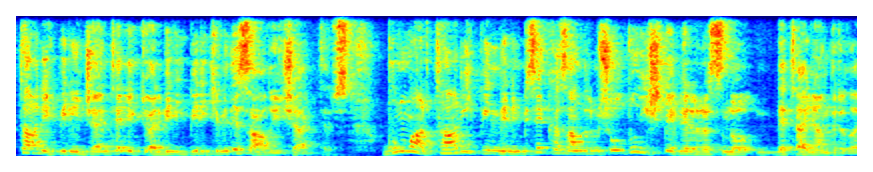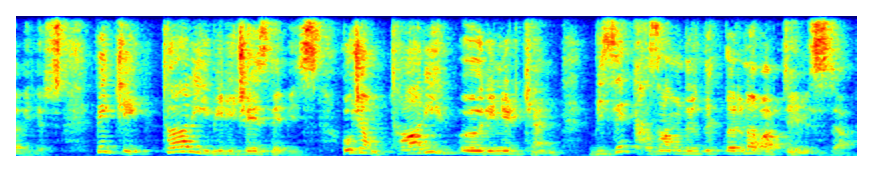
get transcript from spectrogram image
Tarih bilinci entelektüel bir birikimi de sağlayacaktır. Bunlar tarih bilmenin bize kazandırmış olduğu işlevler arasında detaylandırılabilir. Peki tarihi bileceğiz de biz. Hocam tarih öğrenirken bize kazandırdıklarına baktığımızda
